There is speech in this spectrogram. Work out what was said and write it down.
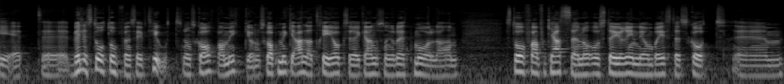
är ett eh, väldigt stort offensivt hot. De skapar mycket och de skapar mycket alla tre också. Erik Andersson gjorde ett mål där han står framför kassen och, och styr in Leon Bristedts skott. Ehm,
